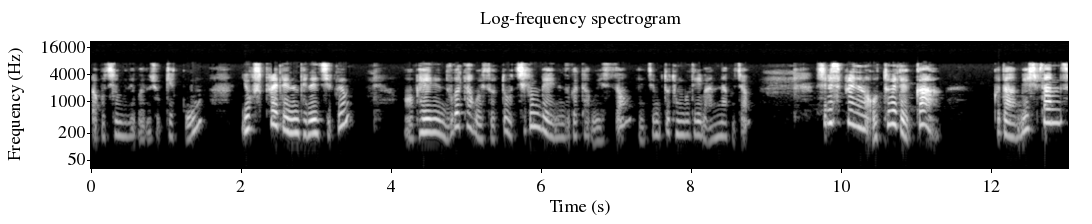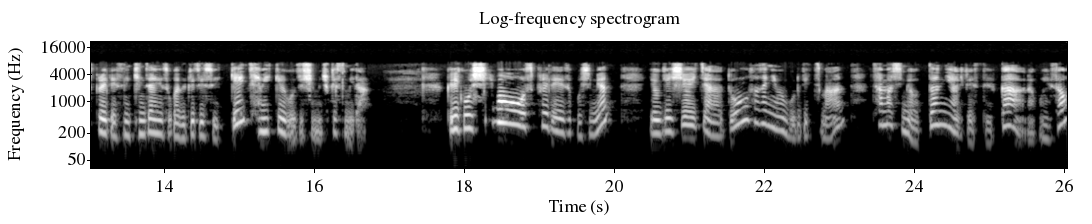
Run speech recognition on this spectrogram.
라고 질문해 봐도 좋겠고, 6 스프레드에는 배는 지금, 어, 배에는 누가 타고 있어? 또, 지금 배에는 누가 타고 있어? 네, 지금 또 동물들이 많나 보죠? 12 스프레드는 어떻게 될까? 그 다음에 13 스프레드에서는 긴장 해소가 느껴질 수 있게 재밌게 읽어주시면 좋겠습니다. 그리고 15 스프레드에서 보시면 여기에 씌어 있지 않아도 선생님은 모르겠지만 참으시면 어떤 이야기를 했을까? 라고 해서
